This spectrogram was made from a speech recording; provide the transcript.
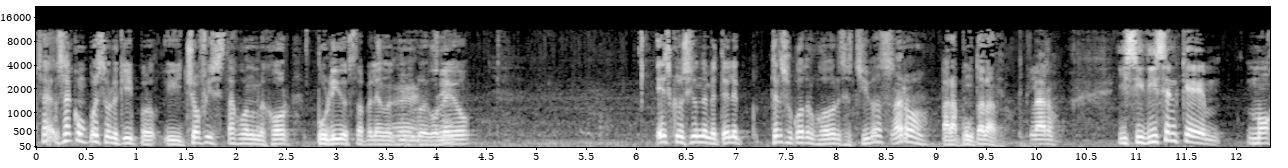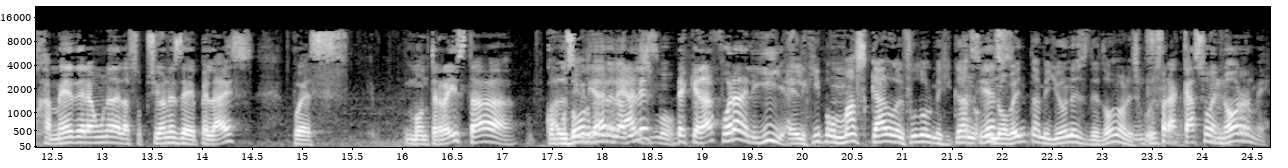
Se ha, se ha compuesto el equipo y Chofis está jugando mejor, Pulido está peleando el título de goleo. Es cuestión de meterle tres o cuatro jugadores a Chivas Claro. para apuntalarlo. Claro. Y si dicen que Mohamed era una de las opciones de Peláez, pues Monterrey está con Al posibilidades reales de quedar fuera de liguilla. El equipo más caro del fútbol mexicano, Así es. 90 millones de dólares. un cuesta. fracaso enorme.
